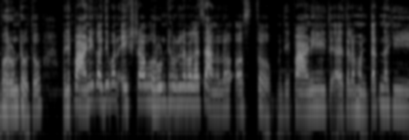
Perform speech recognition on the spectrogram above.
भरून ठेवतो. म्हणजे पाणी कधी पण एक्स्ट्रा भरून ठेवलेलं बघा चांगलं असतं. म्हणजे पाणी त्या- त्याला म्हणतात ना की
